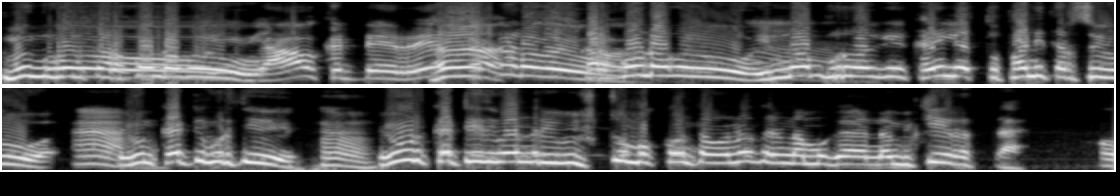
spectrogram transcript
ಮುಂದ್ ಮುಂದ್ ಕರ್ಕೊಂಡ್ ಹೋಗು ಇವು. ಯಾವ ಕಟ್ಟೆ ರೀ? ಹಾ. ಕರ್ಕೊಂಡ್ ಹೋಗು ಇವು. ಕರ್ಕೊಂಡ್ ಹೋಗು ಇವು. ಇನ್ನೊಬ್ರು ಹೋಗಿ ಕೈಲಿ ತುಫಾನಿ ತರ್ಸು ಇವು. ಇವನ್ ಕಟ್ಟಿ ಬಿಡ್ತೀವಿ ಇವನ್ ಇವ್ನ್ ಕಟ್ಟಿದ್ವಿ ಅಂದ್ರೆ ಇವು ಇಷ್ಟು ಮಕ್ಕೊಂತಾವ ಅನ್ನೋದ್ರ ನಮ್ಗ ನಂಬಿಕೆ ಇರುತ್ತ. ಓ,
